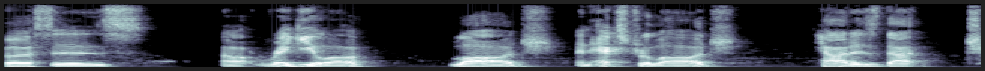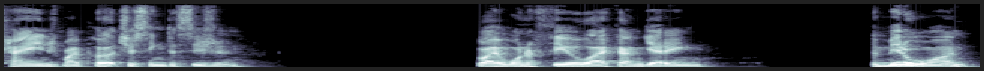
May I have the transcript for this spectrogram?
versus uh, regular, large, and extra large, how does that change my purchasing decision? Do I want to feel like I'm getting the middle one,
